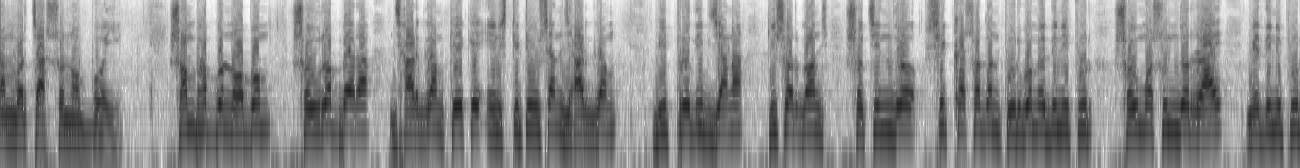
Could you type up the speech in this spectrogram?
নম্বর চারশো নব্বই। সম্ভাব্য নবম Sourav Bera Jhargram K K institution Jhargram Bipradip Jana, Kishorganj, Sachindra, Shiksha Sadan, Purba Medinipur Soumyasundar Roy, Medinipur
